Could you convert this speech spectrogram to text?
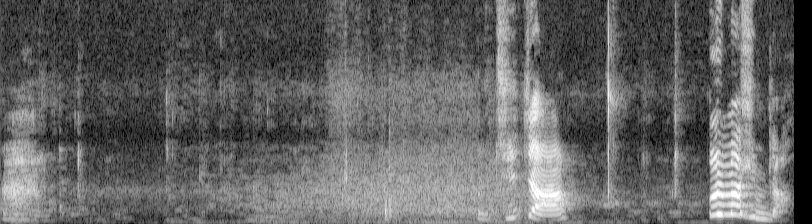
아. 진짜 꿀맛입니다.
